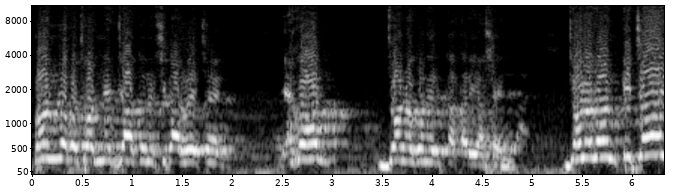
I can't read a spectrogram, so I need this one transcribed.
পনেরো বছর নির্যাতনের শিকার হয়েছেন। এখন জনগণের কাতারে আসেন। জনগণ কি চাই?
